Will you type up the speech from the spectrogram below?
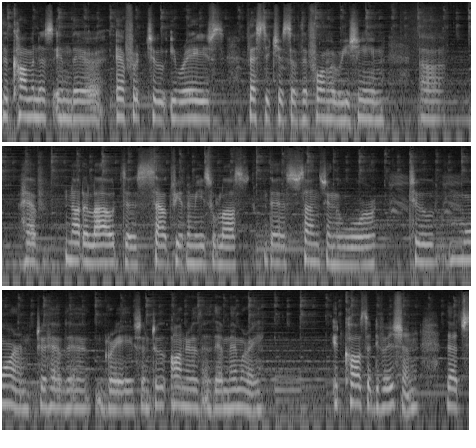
The communists, in their effort to erase vestiges of the former regime uh, have not allowed the South Vietnamese who lost their sons in the war to mourn, to have their graves, and to honor their memory. It caused a division that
